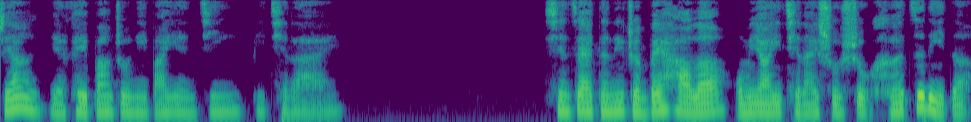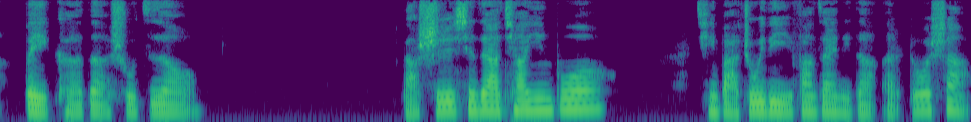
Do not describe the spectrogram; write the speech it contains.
这样也可以帮助你把眼睛闭起来。现在等你准备好了，我们要一起来数数盒子里的贝壳的数字哦。老师现在要敲音波，请把注意力放在你的耳朵上。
